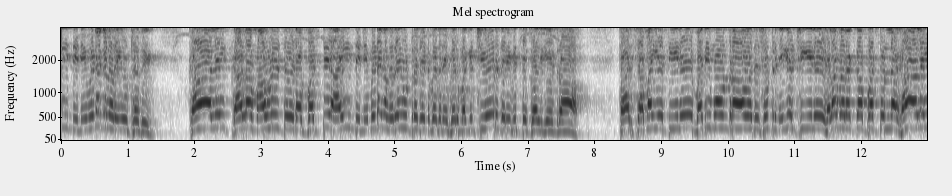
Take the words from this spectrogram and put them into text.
ஐந்து நிமிடங்கள் நிறைவுற்றது. காலை களம் அவிழ்த்து விடப்பட்டு ஐந்து நிமிடங்கள் நிறைவுற்றது என்பதனை பெரும் மகிழ்ச்சியோடு தெரிவித்துக் கொள்கின்றோம். தற்சமயத்திலே பதிமூன்றாவது சுற்று நிகழ்ச்சியிலே இளமிறக்கப்பட்டுள்ள காலை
